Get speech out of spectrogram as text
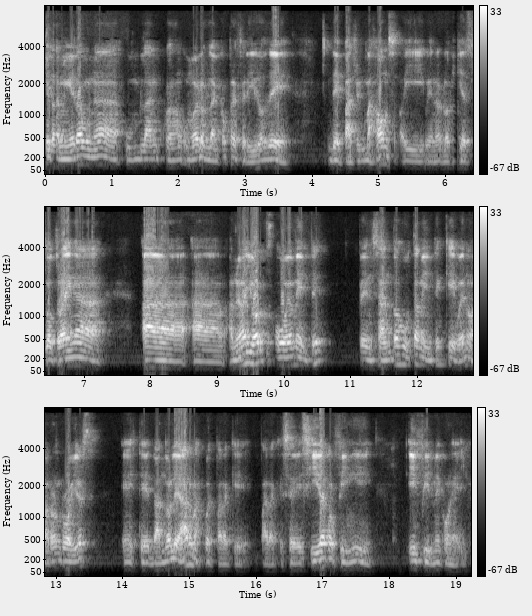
que también era una, un blanco, uno de los blancos preferidos de, de Patrick Mahomes. Y bueno, los Jets lo traen a, a, a, a, Nueva York, obviamente, pensando justamente que, bueno, Aaron Rodgers este, dándole armas, pues, para que, para que se decida por fin y, y firme con ellos.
